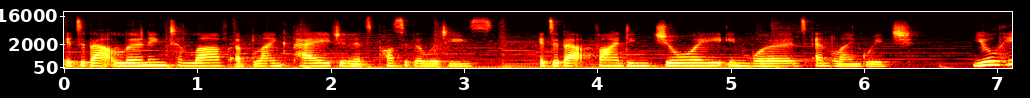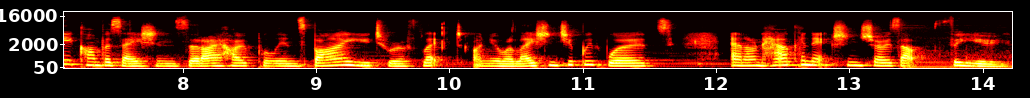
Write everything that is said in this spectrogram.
It's about learning to love a blank page and its possibilities. It's about finding joy in words and language. You'll hear conversations that I hope will inspire you to reflect on your relationship with words and on how connection shows up for you.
